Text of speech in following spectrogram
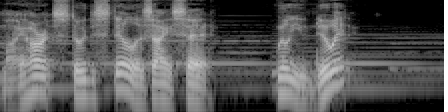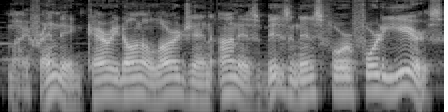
My heart stood still as I said, Will you do it? My friend had carried on a large and honest business for 40 years.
